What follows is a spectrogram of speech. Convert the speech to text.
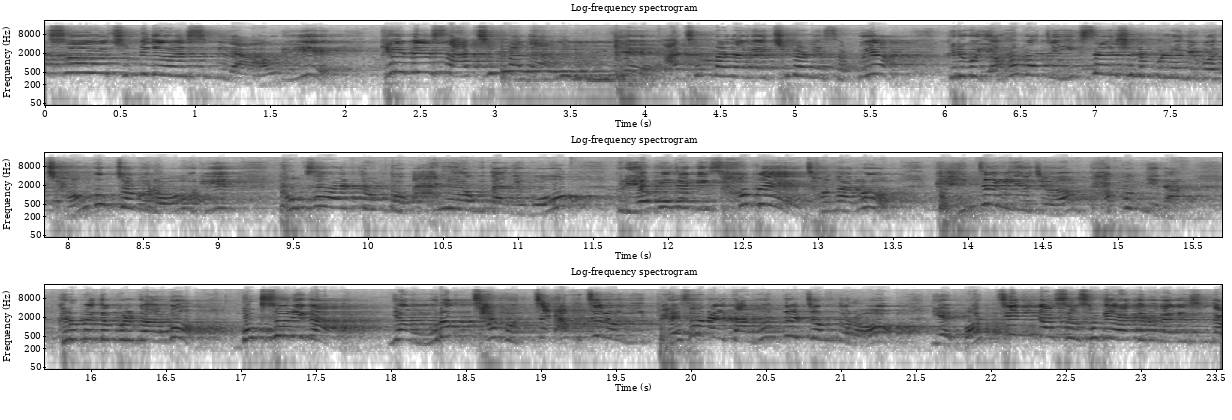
가수 준비되어 있습니다. 우리 KBS 아침마당, 예, 아침마당에 출연했었고요. 그리고 여러 가지 익산시는 물론이고 전국적으로 우리 봉사활동도 많이 하고 다니고 그리고 여기저기 섭외 전화로 굉장히 요즘 바쁩니다. 그럼에도 불구하고 목소리가 그냥 우렁차고 쩌렁쩌렁 이 배선을 다 흔들 정도로 예, 멋진 가수 소개하도록 하겠습니다.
